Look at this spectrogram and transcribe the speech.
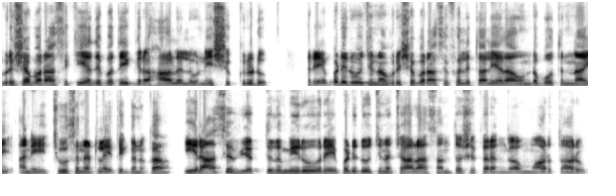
వృషభ రాశికి అధిపతి గ్రహాలలోని శుక్రుడు. రేపటి రోజున వృషభ రాశి ఫలితాలు ఎలా ఉండబోతున్నాయి అని చూసినట్లయితే గనుక ఈ రాశి వ్యక్తులు మీరు రేపటి రోజున చాలా సంతోషకరంగా మారుతారు.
